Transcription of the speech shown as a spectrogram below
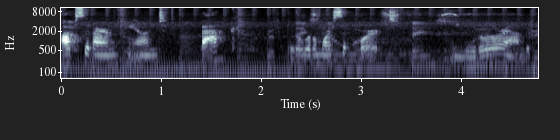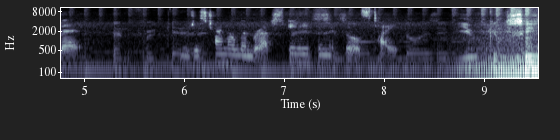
opposite arm hand back with a little more support and noodle around a bit. You're just trying to limber up anything that feels tight. You can see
